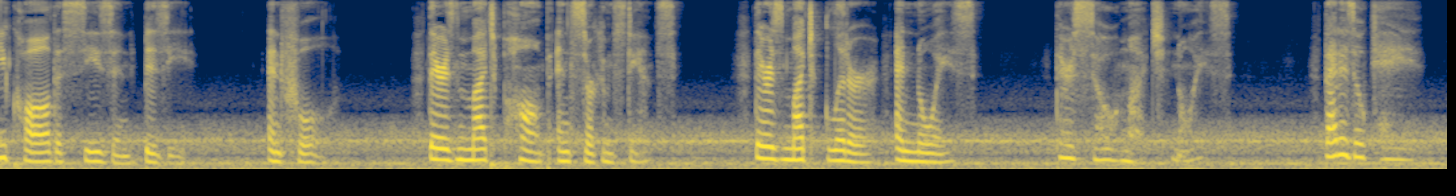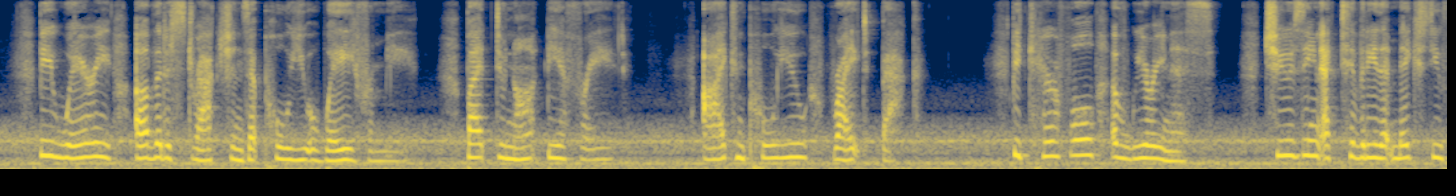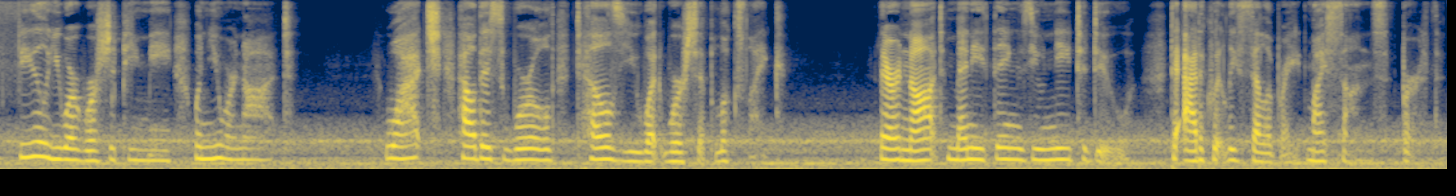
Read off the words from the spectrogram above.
you call the season busy and full. There is much pomp and circumstance. There is much glitter and noise. There is so much noise. That is okay. Be wary of the distractions that pull you away from me, but do not be afraid. I can pull you right back. Be careful of weariness, choosing activity that makes you feel you are worshiping me when you are not. Watch how this world tells you what worship looks like. There are not many things you need to do to adequately celebrate my son's birth.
